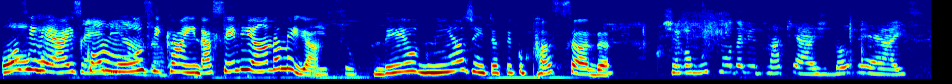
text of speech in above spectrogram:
11 Toca, reais com música ainda. Acende e anda, amiga. Isso. Deus, minha gente, eu fico passada. Chegou muito modelinho de maquiagem, 12 reais.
